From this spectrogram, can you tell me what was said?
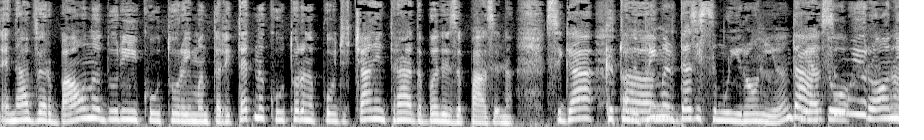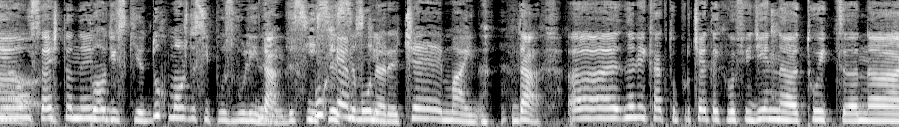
една вербална дори култура и менталитетна култура на пловдивчанин трябва да бъде запазена. Сега, Като, а, например, тази самоирония, да, която самоирония, а, усещане... Пловдивския дух може да си позволи, да, нали, да си се самонарече майна. Да, а, нали, както прочетах в един а, твит на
